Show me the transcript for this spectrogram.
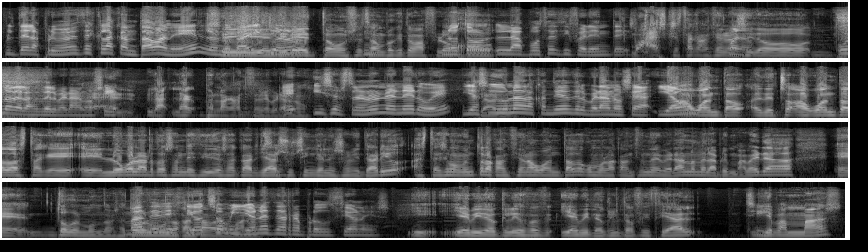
de las primeras veces que las cantaban, eh? ¿Lo sí, notáis? en Yo no- directo estado un poquito más flojo. Noto las voces diferentes. Buah, es que esta canción Bueno, ha sido... Una de las del verano, sí. eh, La, la- para la canción de Eh, verano. y se estrenó en enero, ¿eh? Y ha Claro. sido una de las canciones del verano, o sea, y Ha aún... aguantado, eh, de hecho, ha aguantado hasta que eh, luego las dos han decidido sacar ya Sí. su single en solitario. Hasta ese momento la canción ha aguantado como la canción del verano, de la primavera, eh, todo el mundo. O sea, más todo de el mundo cantado 18 lo malo. millones de reproducciones. Y, y el videoclip, y el videoclip oficial Sí. llevan más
